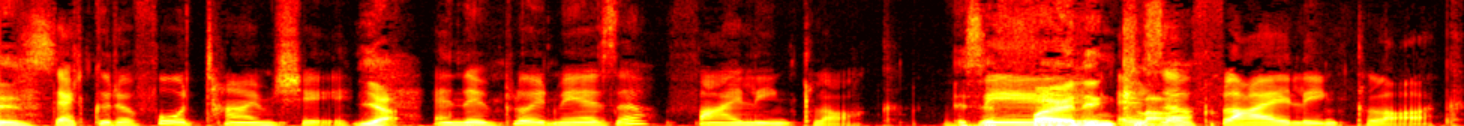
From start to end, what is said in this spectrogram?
yes. that could afford timeshare. Yeah. And they employed me as a filing clerk. As a filing As a clerk. filing clerk.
